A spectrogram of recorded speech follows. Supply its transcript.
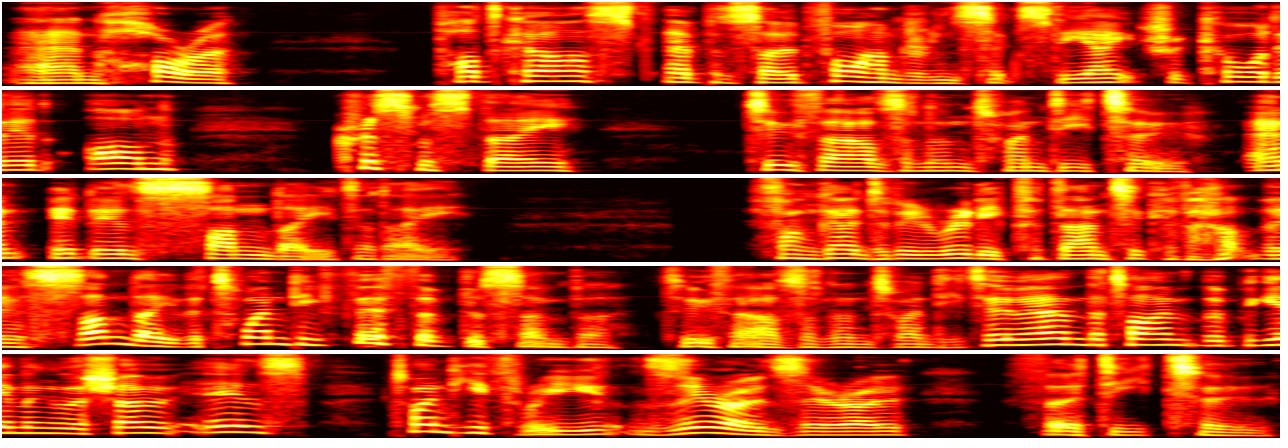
and horror podcast, episode 468, recorded on Christmas Day 2022. And it is Sunday today. If I'm going to be really pedantic about this, Sunday, the 25th of December 2022, and the time at the beginning of the show is 230032.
